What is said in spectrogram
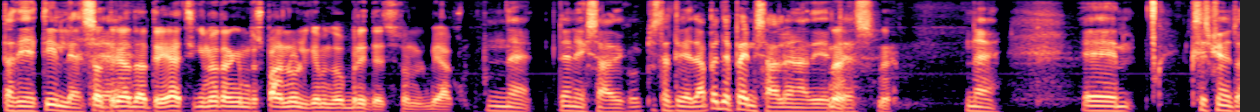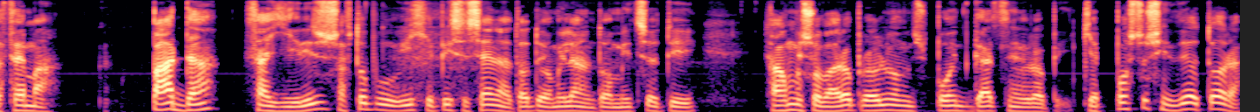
Τα διετή λες. Στα 33 έτσι γινόταν και με τον Σπανούλη και με τον Μπρίντετ στον Ολυμπιακό. Ναι, δεν έχεις άδικο. Και στα 35 παίρνεις άλλο ένα διετές. Ναι, ναι. Ναι. Ε, ξέρεις ποιο είναι το θέμα; Πάντα θα γυρίζω σε αυτό που είχε πει σε σένα τότε ο Μίλαν Τόμιτς ότι θα έχουμε σοβαρό πρόβλημα με τους point guards στην Ευρώπη. Και πώς το συνδέω τώρα;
